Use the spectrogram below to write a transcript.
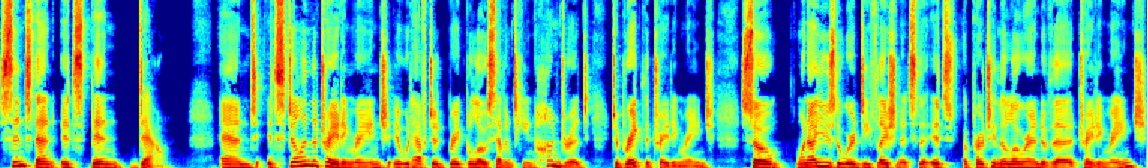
Since then, it's been down and it's still in the trading range. It would have to break below 1700 to break the trading range. So when I use the word deflation, it's the, it's approaching the lower end of the trading range.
